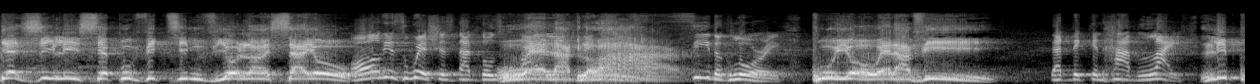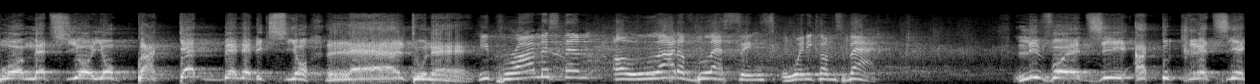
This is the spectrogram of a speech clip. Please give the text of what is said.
désir c'est pour victime yo. All his wish is that those Ouais la violent gloire. See the glory, Pour yo la vie. that they can have life. Li yo yon paquet de bénédiction l'el tourne. He promised them a lot of blessings when he comes back. Li voye di ak tout chrétien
